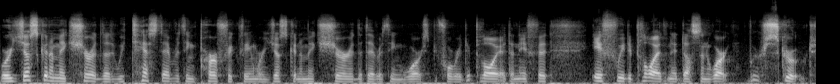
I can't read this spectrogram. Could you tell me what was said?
we're just going to make sure that we test everything perfectly and we're just going to make sure that everything works before we deploy it. And if it if we deploy it and it doesn't work we're screwed.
